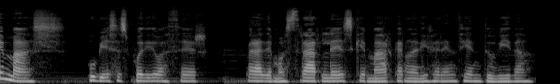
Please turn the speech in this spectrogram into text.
¿Qué más hubieses podido hacer para demostrarles que marcan una diferencia en tu vida?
